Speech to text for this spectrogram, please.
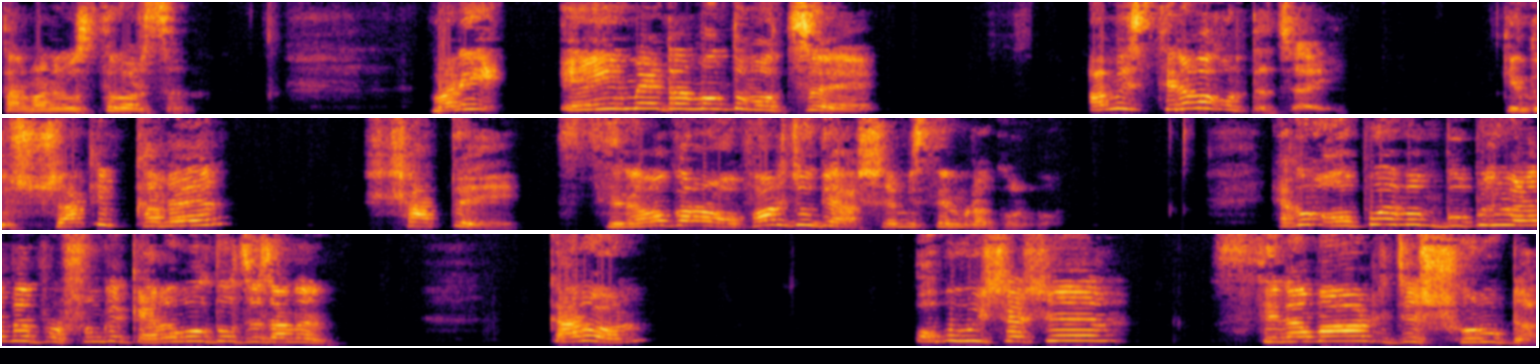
তার মানে বুঝতে পারছেন? মানে এই মেয়েটার মন্তব্য হচ্ছে, আমি সিনেমা করতে চাই, কিন্তু শাকিব খানের সাথে সিনেমা করার অফার যদি আসে, আমি সিনেমাটা করব। এখন অপু এবং বুবলি ম্যাডামের প্রসঙ্গে কেন বলতে হচ্ছে জানেন? কারণ অপু বিশ্বাসের সিনেমার যে শুরুটা,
